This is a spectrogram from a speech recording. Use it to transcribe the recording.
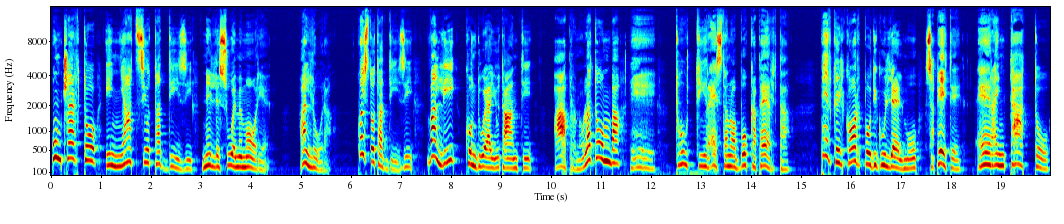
un certo Ignazio Taddisi nelle sue memorie. Allora, questo Taddisi va lì con due aiutanti, aprono la tomba e tutti restano a bocca aperta, perché il corpo di Guglielmo, sapete, era intatto,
